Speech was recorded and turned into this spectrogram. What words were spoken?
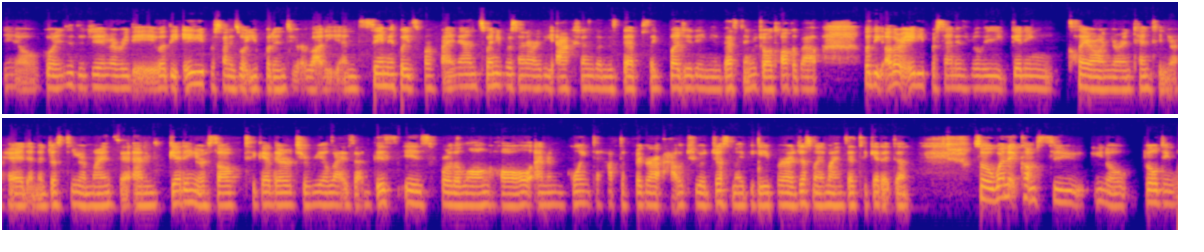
you know, going to the gym every day, but the 80% is what you put into your body. And same equates for finance. 20% are the actions and the steps like budgeting, investing, which I'll talk about. But the other 80% is really getting clear on your intent in your head and adjusting your mindset and getting yourself together to realize that this is for the long haul and I'm going to have to figure out how to adjust my behavior, adjust my mindset to get it done. So when it comes to, you know, building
